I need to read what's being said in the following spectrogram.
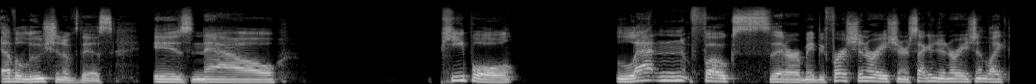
evolution of this is now people Latin folks that are maybe first generation or second generation, like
